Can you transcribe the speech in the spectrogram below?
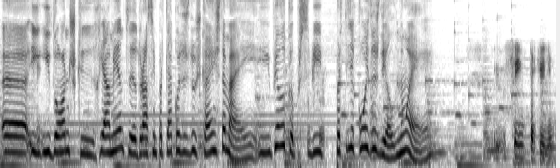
ah, e, e donos que realmente adorassem partilhar coisas dos cães também. E pelo que eu percebi, partilha coisas dele, não é? Sim, partilho.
